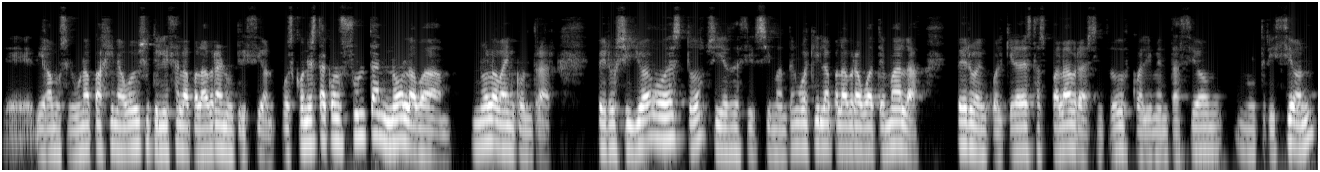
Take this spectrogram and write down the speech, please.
eh, digamos, en una página web se utiliza la palabra nutrición? Pues con esta consulta no la va, no la va a encontrar. Pero si yo hago esto, si es decir, si mantengo aquí la palabra Guatemala, pero en cualquiera de estas palabras introduzco alimentación, nutrición,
